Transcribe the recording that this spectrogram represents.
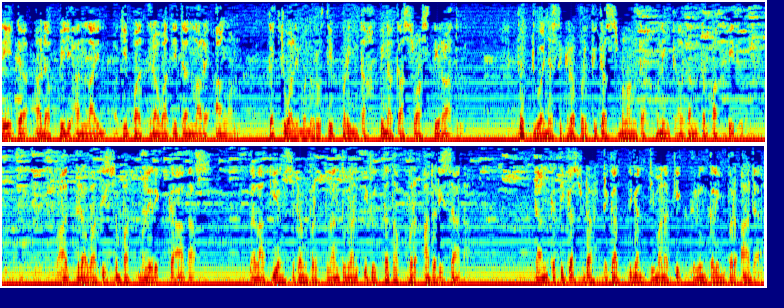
Tidak ada pilihan lain bagi Badrawati dan Lare Angon kecuali menuruti perintah Pinaka Swasti Ratu. Keduanya segera bergegas melangkah meninggalkan tempat itu. Badrawati sempat melirik ke atas. Lelaki yang sedang bergelantungan itu tetap berada di sana. Dan ketika sudah dekat dengan di mana Ki Gelung Keling berada,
